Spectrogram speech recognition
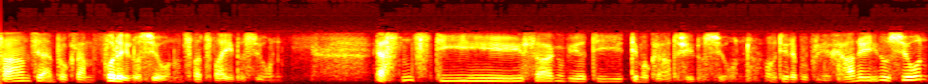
sahen sie ein Programm voller Illusionen, und zwar zwei Illusionen. Erstens die, sagen wir, die demokratische Illusion und die republikanische Illusion,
